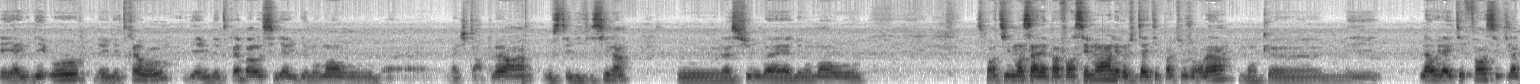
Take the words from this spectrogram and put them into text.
Et il y a eu des hauts, il y a eu des très hauts, il y a eu des très bas aussi. Il y a eu des moments où bah, bah, j'étais en pleurs, hein, où c'était difficile. Hein, j'assume, bah, il y a des moments où sportivement ça allait pas forcément, les résultats n'étaient pas toujours là. Donc, mais là où il a été fort, c'est qu'il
